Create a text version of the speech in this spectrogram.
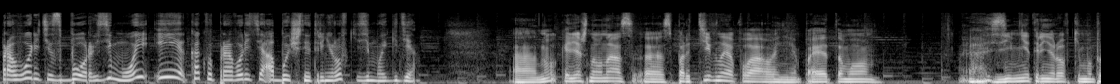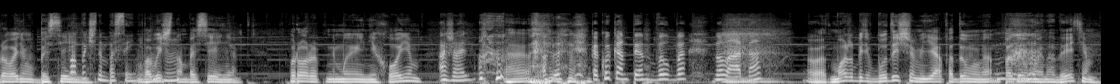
проводите сборы зимой и как вы проводите обычные тренировки зимой, где? А, ну, конечно, у нас э, спортивное плавание, поэтому э, зимние тренировки мы проводим в бассейне. В обычном бассейне. В обычном угу. бассейне прорубь мы не ходим. А жаль. Какой контент был бы? Ну ладно. Вот, может быть, в будущем я подумаю, подумаю над этим.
